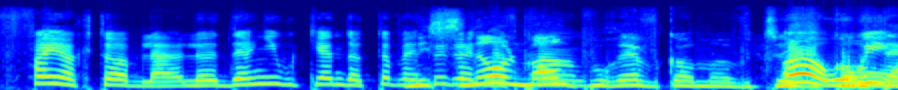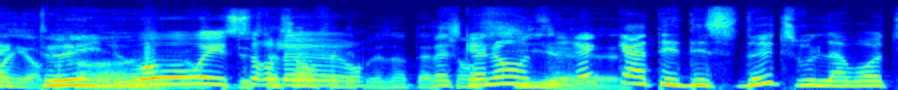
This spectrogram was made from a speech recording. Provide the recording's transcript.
fin octobre, là, le dernier week-end d'octobre, Mais 28, sinon, le 29, monde 30. pourrait vous, comme, vous, Ah, vous oui, oui. contacter. Oui, Oui, oui, sur façon, le- on fait des présentations Parce que là, on dirait euh, que quand t'es décidé, tu veux l'avoir tout de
